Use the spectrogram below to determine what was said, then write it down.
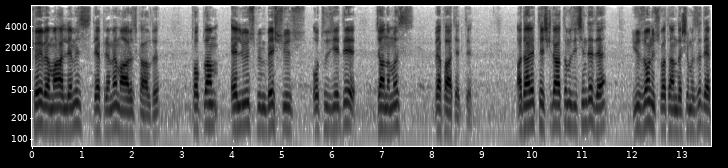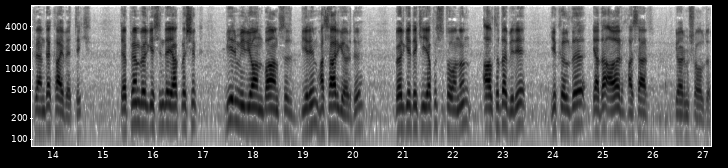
köy ve mahallemiz depreme maruz kaldı. Toplam 53.537 canımız vefat etti. Adalet Teşkilatımız içinde de 113 vatandaşımızı depremde kaybettik. Deprem bölgesinde yaklaşık 1 milyon bağımsız birim hasar gördü. Bölgedeki yapı stoğunun altıda biri yıkıldı ya da ağır hasar görmüş oldu.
